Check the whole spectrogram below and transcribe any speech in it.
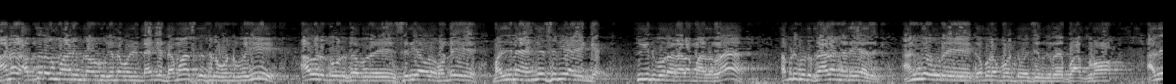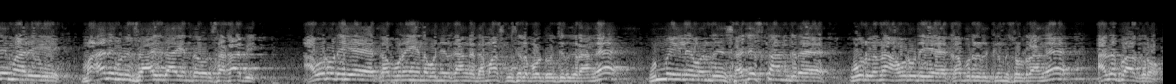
ஆனால் அப்துல் ரஹ்மான் இப்னு என்ன பண்ணிட்டாங்க? டமாஸ்கஸ்ல கொண்டு போய் அவருக்கு ஒரு கபரு சிரியாவில் கொண்டு மதீனா எங்க? சிரியா எங்க? தூக்கிட்டு போற காலம் அதெல்லாம்? அப்படிப்பட்ட காலம் கிடையாது. அங்க ஒரு கபரை போட்டு வச்சிருக்கிறத பாக்குறோம். அதே மாதிரி மானிபுன் சாயிதா என்ற ஒரு சகாபி அவருடைய கபரையும் என்ன பண்ணிருக்காங்க? டமாஸ்கஸ்ல போட்டு வச்சிருக்காங்க உண்மையிலே வந்து சஜஸ்தான்ங்கிற ஊர்ல தான் அவருடைய கபர் இருக்குன்னு சொல்றாங்க. அதை பாக்குறோம்.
